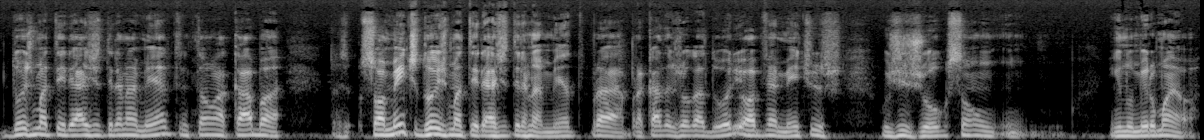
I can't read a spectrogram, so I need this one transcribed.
dois materiais de treinamento, então acaba somente dois materiais de treinamento para cada jogador e, obviamente, os, os de jogo são um- em número maior.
